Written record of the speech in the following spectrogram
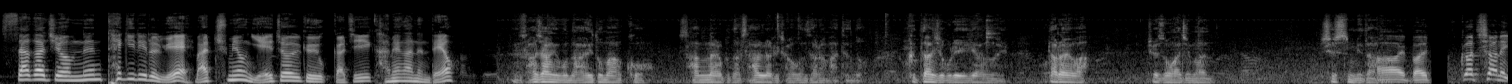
싸가지 없는 태길이를 위해 맞춤형 예절 교육까지 감행하는데요. 사장이고 나이도 많고 사는 날보다 살 날이 적은 사람한테 너 그딴 식으로 얘기한 거예요 따라해봐. 죄송하지만 싫습니다. 아이 말 X같이 하네.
